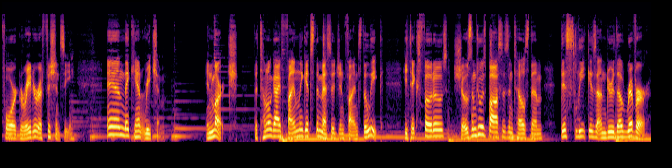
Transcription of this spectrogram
for greater efficiency, and they can't reach him. In March, the tunnel guy finally gets the message and finds the leak. He takes photos, shows them to his bosses, and tells them, This leak is under the river.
